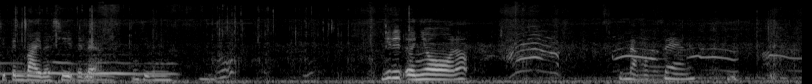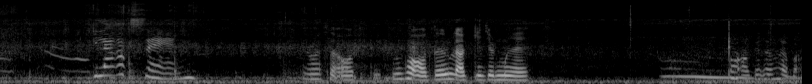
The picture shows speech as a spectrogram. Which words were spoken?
สวยๆนี่สิเป็นใบแบบสีไปแหล้วนี่สิเป็นยี่ดิดเอ๋ยอเนาะกินหลังอักแสงกินหลังอักแสงว่าสะออดมันพอออกเติ้งแล้วกินจนเมื่อยต้องเอาจะเพิ่มหรือเปล่า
